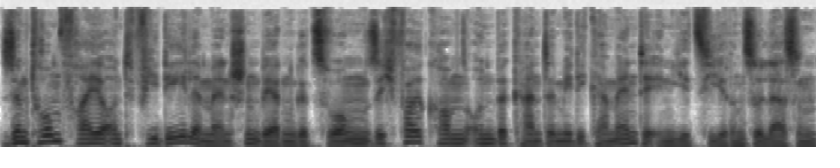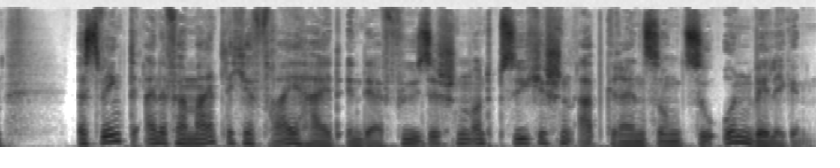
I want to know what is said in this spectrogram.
symptomfreie und fidele Menschen werden gezwungen, sich vollkommen unbekannte Medikamente injizieren zu lassen. Es winkt eine vermeintliche Freiheit in der physischen und psychischen Abgrenzung zu Unwilligen,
